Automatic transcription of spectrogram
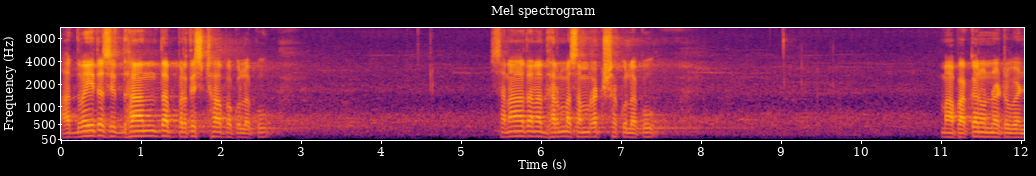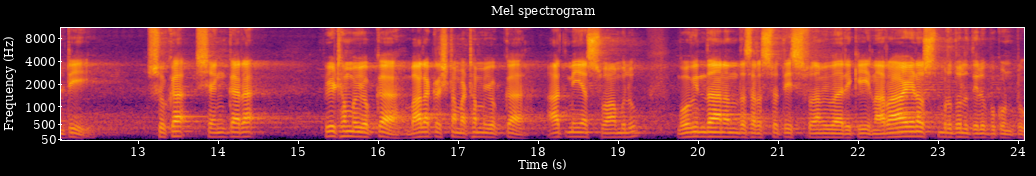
అద్వైత సిద్ధాంత ప్రతిష్టాపకులకు సనాతన ధర్మ సంరక్షకులకు మా పక్కనున్నటువంటి శుక శంకర పీఠము యొక్క బాలకృష్ణ మఠం యొక్క ఆత్మీయ స్వాములు గోవిందానంద సరస్వతి స్వామి వారికి నారాయణ స్మృతులు తెలుపుకుంటూ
